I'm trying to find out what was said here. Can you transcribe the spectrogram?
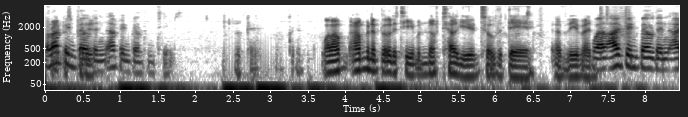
Well, I've been put in. building. I've been building teams. Okay, okay. Well, I'm I'm going to build a team and not tell you until the day of the event. Well, I've been building. I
